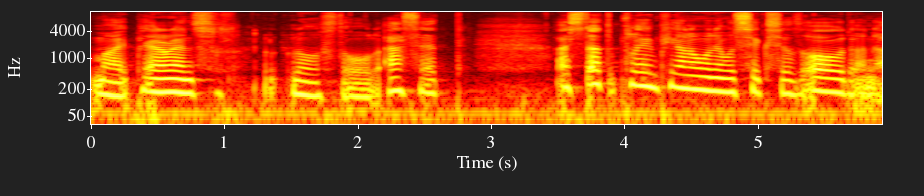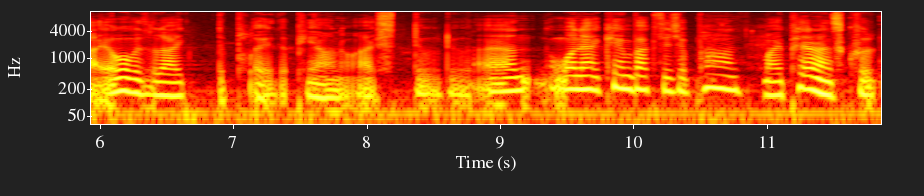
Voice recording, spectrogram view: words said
My parents lost all asset. I started playing piano when I was six years old, and I always liked to play the piano. I still do. And when I came back to Japan, my parents could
